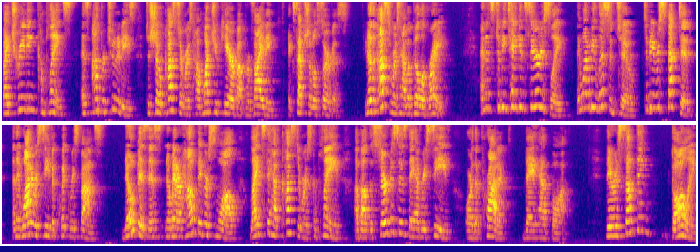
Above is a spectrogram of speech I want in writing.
by treating complaints as opportunities to show customers how much you care about providing exceptional service. You know, the customers have a bill of right, and it's to be taken seriously. They want to be listened to, to be respected, and they want to receive a quick response. No business, no matter how big or small, likes to have customers complain about the services they have received or the product they have bought. There is something galling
